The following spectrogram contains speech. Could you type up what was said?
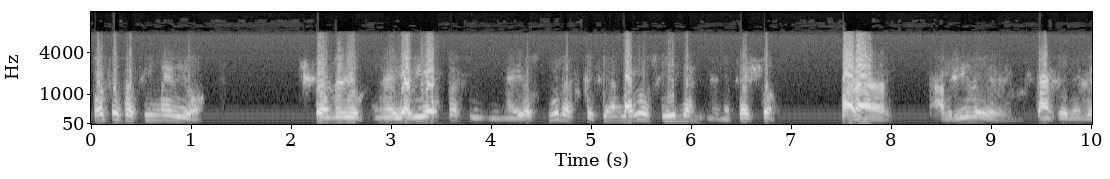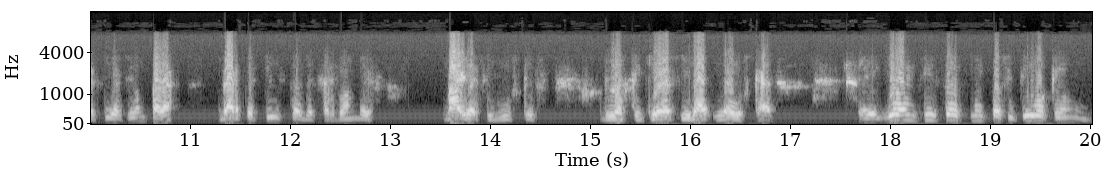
cosas así medio son medio, medio y medio oscuras, que sin embargo sirven en efecto para abrir eh, instancias de investigación, para darte pistas de por dónde vayas y busques lo que quieras ir a, ir a buscar. Eh, yo insisto, es muy positivo que un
